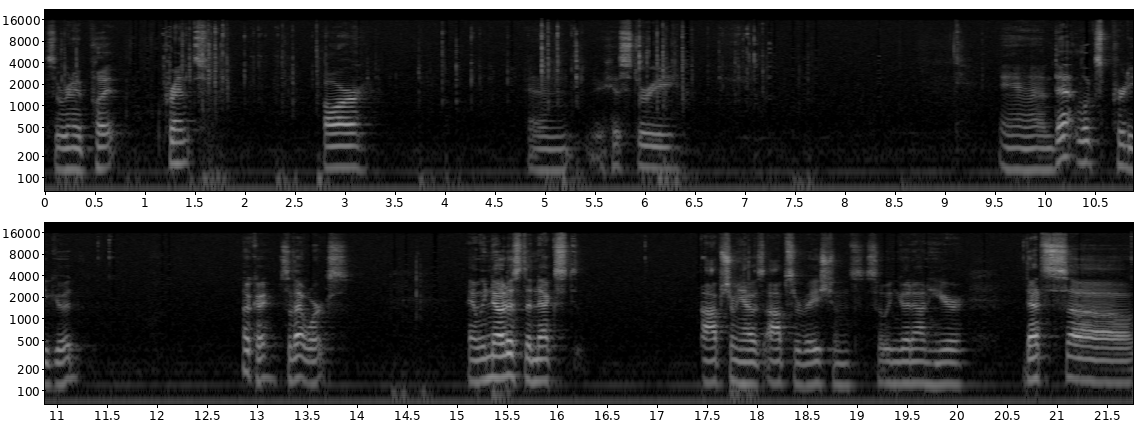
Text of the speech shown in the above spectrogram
So we're going to put print R and history. And that looks pretty good. Okay, so that works. And we notice the next option we have is observations. So we can go down here. That's, uh,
